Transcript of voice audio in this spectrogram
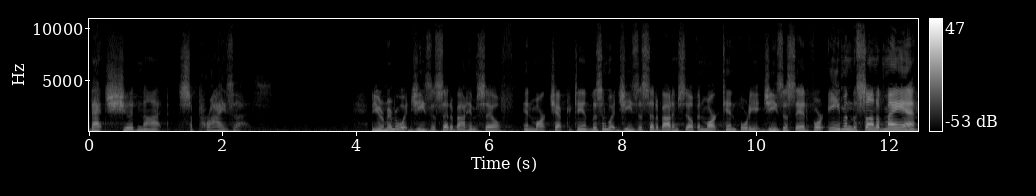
that should not surprise us. Do you remember what Jesus said about himself in Mark chapter 10. Listen what Jesus said about himself in Mark 10 48. Jesus said, For even the Son of Man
